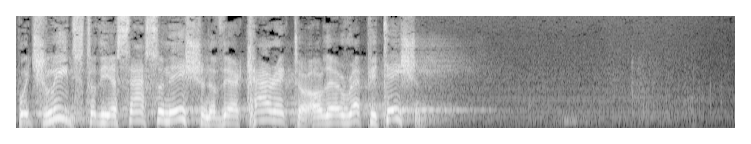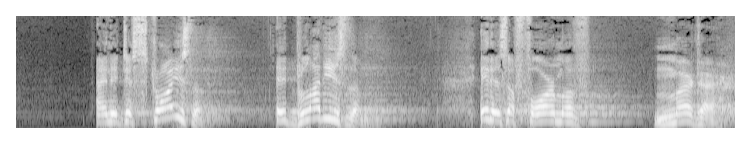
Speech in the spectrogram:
which leads to the assassination of their character or their reputation. And it destroys them. It bloodies them. It is a form of murder.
